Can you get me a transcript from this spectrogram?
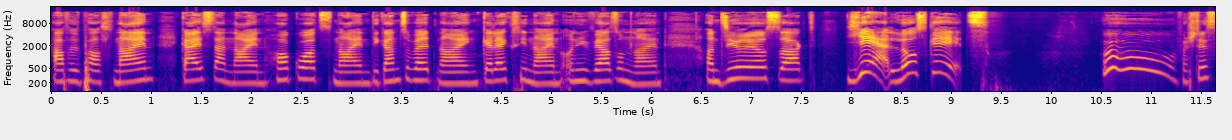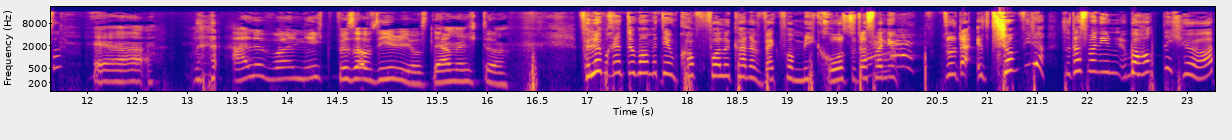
Hufflepuff, nein. Geister, nein. Hogwarts, nein. Die ganze Welt, nein. Galaxy, nein. Universum, nein. Und Sirius sagt, yeah, los geht's! Wuhu! Verstehst du? Ja. Alle wollen nicht, bis auf Sirius. Der möchte. Philipp rennt immer mit dem Kopf volle Kanne weg vom Mikro, sodass man ihn, so da, schon wieder, sodass man ihn überhaupt nicht hört.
